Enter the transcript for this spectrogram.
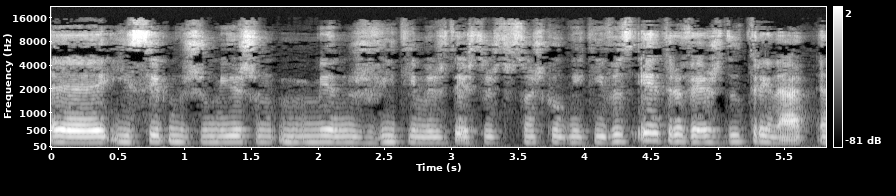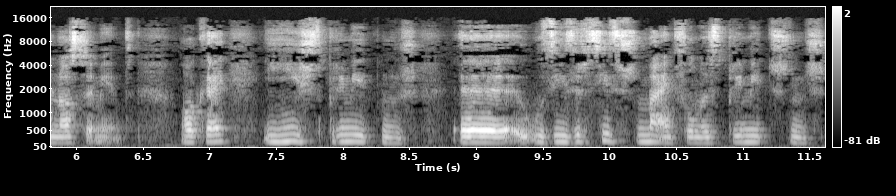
Uh, e sermos mesmo menos vítimas destas distorções cognitivas é através de treinar a nossa mente, ok? E isto permite-nos, uh, os exercícios de mindfulness permite-nos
